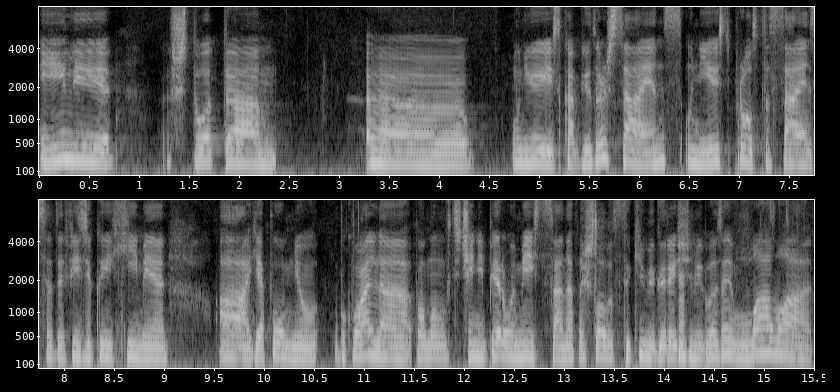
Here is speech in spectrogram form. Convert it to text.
или что-то э, у нее есть компьютер science, у нее есть просто science, это физика и химия. А, я помню, буквально, по-моему, в течение первого месяца она пришла вот с такими горящими глазами. Мама,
